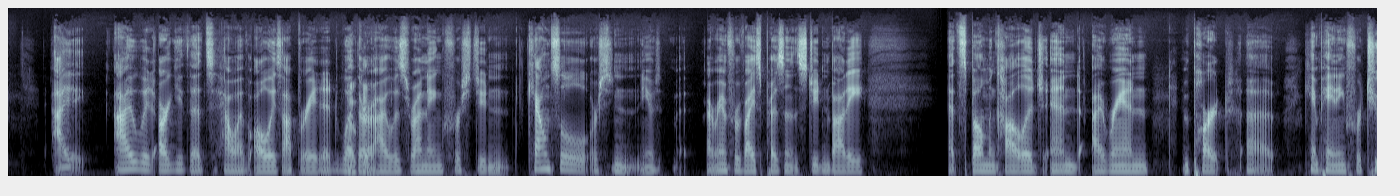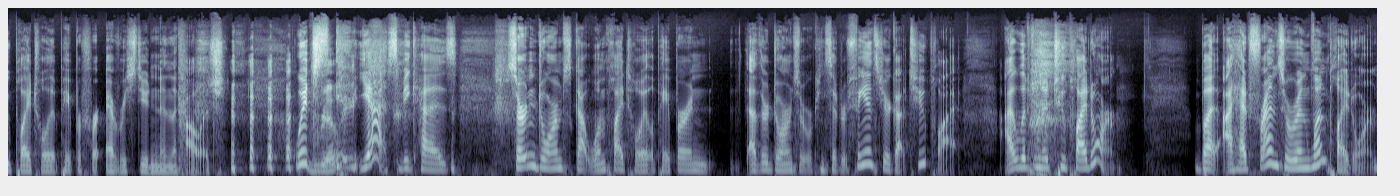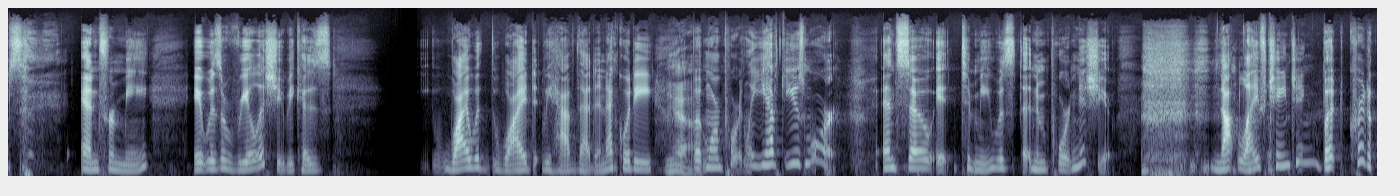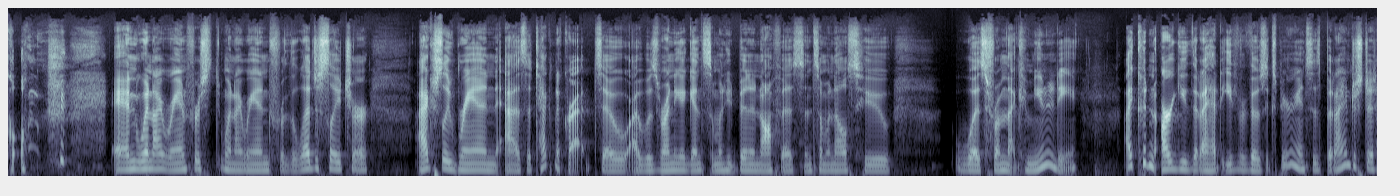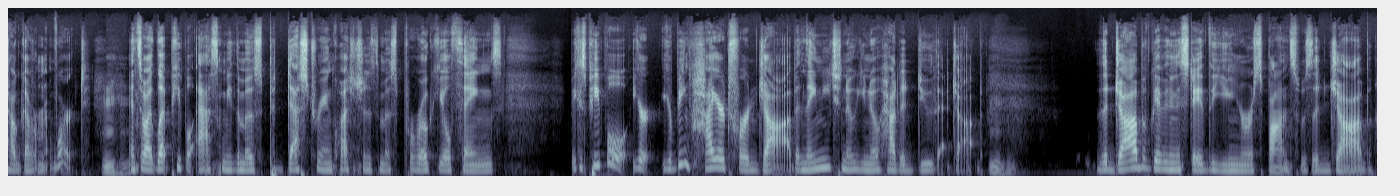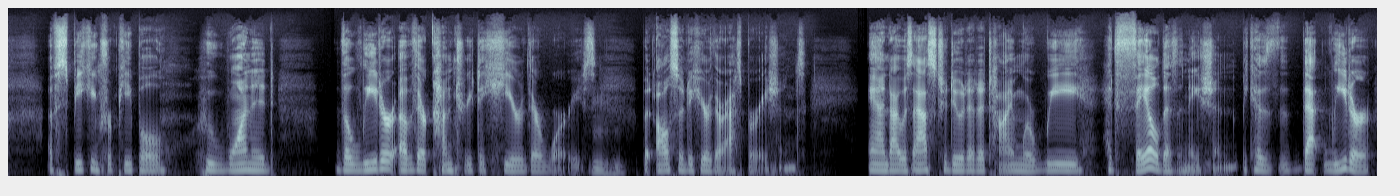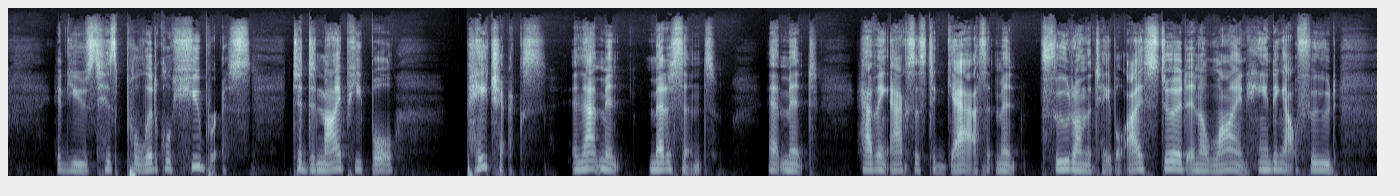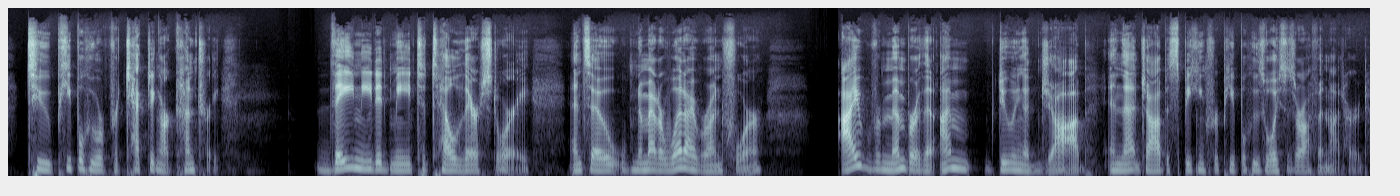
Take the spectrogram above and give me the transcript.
I I would argue that's how I've always operated. Whether Okay. I was running for student council or student, you know, I ran for vice president of the student body at Spelman College, and I ran in part uh, campaigning for two ply toilet paper for every student in the college. Which Really? yes, because certain dorms got one ply toilet paper, and other dorms that were considered fancier got two ply. I lived in a two ply dorm, but I had friends who were in one ply dorms, and for me, it was a real issue because why would why did we have that inequity? Yeah. But more importantly, you have to use more, and so it to me was an important issue, not life changing, but critical. and when I ran for when I ran for the legislature, I actually ran as a technocrat. So I was running against someone who'd been in office and someone else who was from that community. I couldn't argue that I had either of those experiences, but I understood how government worked. Mm-hmm. And so I let people ask me the most pedestrian questions, the most parochial things, because people you're you're being hired for a job and they need to know you know how to do that job. Mm-hmm. The job of giving the State of the Union response was a job of speaking for people who wanted the leader of their country to hear their worries, mm-hmm. but also to hear their aspirations. And I was asked to do it at a time where we had failed as a nation because that leader had used his political hubris to deny people paychecks. And that meant medicines. That meant having access to gas. It meant food on the table. I stood in a line handing out food to people who were protecting our country. They needed me to tell their story. And so, no matter what I run for, I remember that I'm doing a job, and that job is speaking for people whose voices are often not heard.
